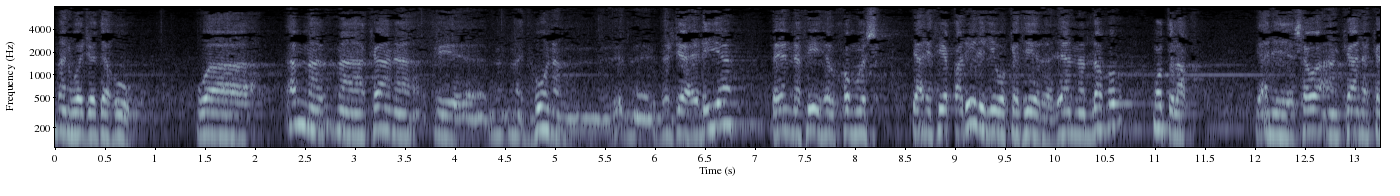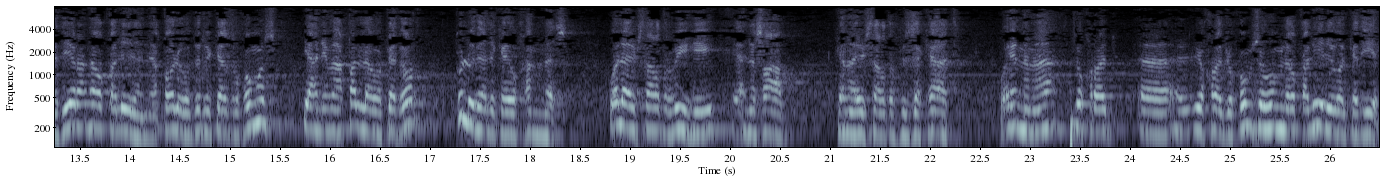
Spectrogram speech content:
من وجده. وأما ما كان في مدفونا بالجاهلية فإن فيه الخمس يعني في قليله وكثيره لأن اللفظ مطلق. يعني سواء كان كثيرا أو قليلا يقوله في الركاز الخمس يعني ما قل وكثر كل ذلك يخمس. ولا يشترط فيه نصاب كما يشترط في الزكاة. وإنما تخرج آه، يخرج خمسه من القليل والكثير.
